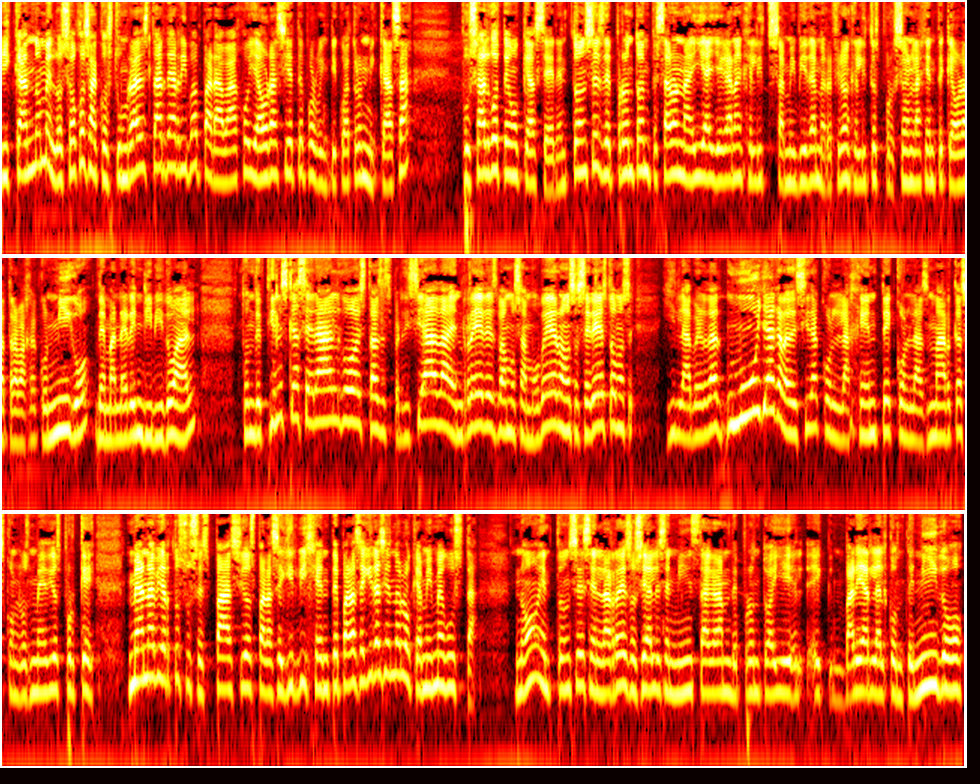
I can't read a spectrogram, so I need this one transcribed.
Picándome los ojos, acostumbrada a estar de arriba para abajo y ahora 7 por 24 en mi casa, pues algo tengo que hacer. Entonces, de pronto empezaron ahí a llegar angelitos a mi vida, me refiero a angelitos porque son la gente que ahora trabaja conmigo de manera individual, donde tienes que hacer algo, estás desperdiciada en redes, vamos a mover, vamos a hacer esto, vamos a- y la verdad, muy agradecida con la gente, con las marcas, con los medios, porque me han abierto sus espacios para seguir vigente, para seguir haciendo lo que a mí me gusta, ¿no? Entonces, en las redes sociales, en mi Instagram, de pronto ahí eh, eh, variarle al contenido,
